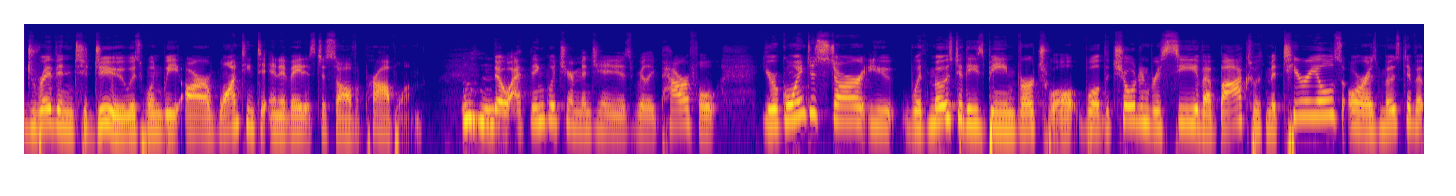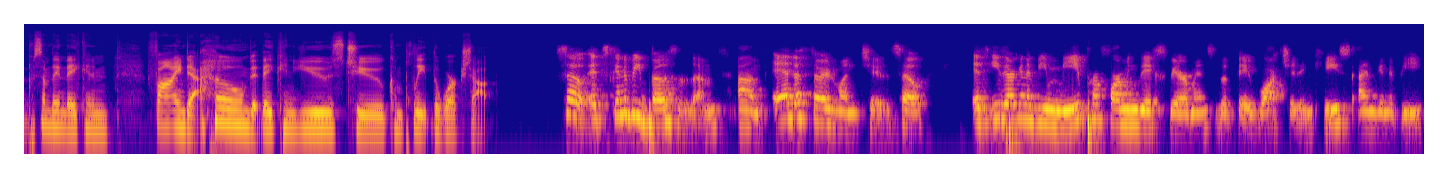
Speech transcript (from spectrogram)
driven to do is when we are wanting to innovate, it's to solve a problem. Mm-hmm. So I think what you're mentioning is really powerful. You're going to start you with most of these being virtual. Will the children receive a box with materials or is most of it something they can find at home that they can use to complete the workshop? So it's going to be both of them um, and a third one too. So it's either going to be me performing the experiment so that they watch it in case I'm going to be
